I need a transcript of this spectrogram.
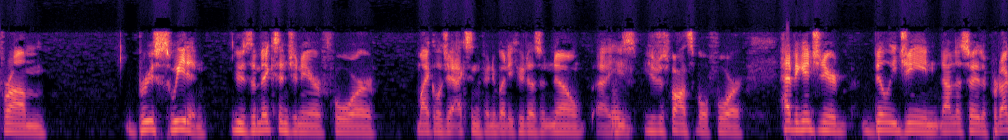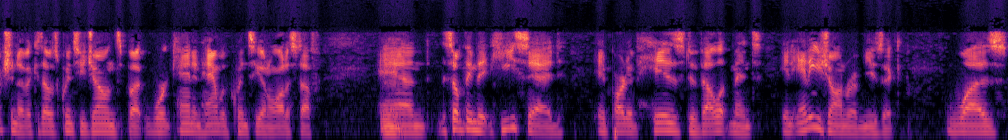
from Bruce Swedien who's the mix engineer for Michael Jackson. For anybody who doesn't know, uh, mm. he's he's responsible for having engineered Billie Jean, not necessarily the production of it because that was Quincy Jones, but worked hand in hand with Quincy on a lot of stuff. Mm. And something that he said in part of his development in any genre of music was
